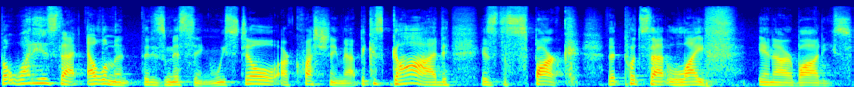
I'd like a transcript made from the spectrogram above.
but what is that element that is missing? We still are questioning that because God is the spark that puts that life in our bodies.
